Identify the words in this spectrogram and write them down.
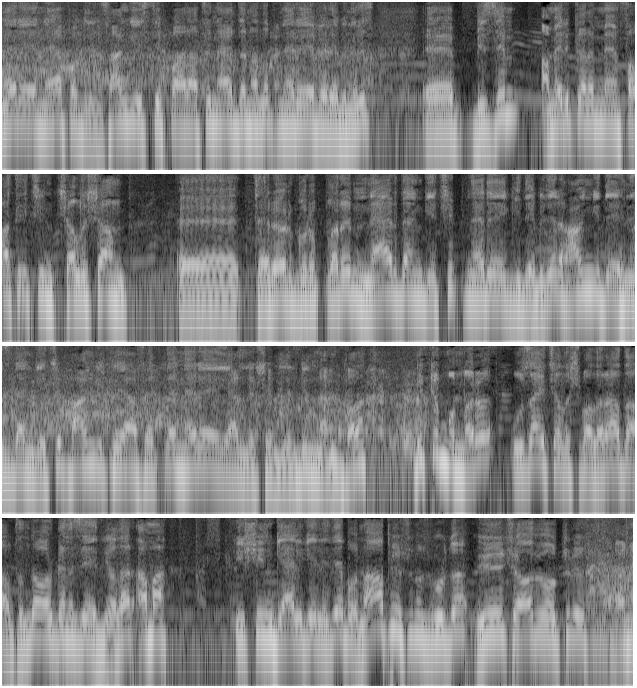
Nereye ne yapabiliriz? Hangi istihbaratı nereden alıp nereye verebiliriz? Ee, bizim Amerika'nın menfaati için çalışan e, terör grupları nereden geçip nereye gidebilir? Hangi dehlizden geçip hangi kıyafetle nereye yerleşebilir bilmem ne falan. Bütün bunları uzay çalışmaları adı altında organize ediyorlar ama işin gelgeli de bu. Ne yapıyorsunuz burada? Hiç abi oturuyorsun. Hani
